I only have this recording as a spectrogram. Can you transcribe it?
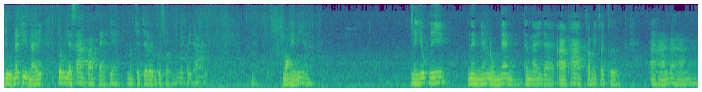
อยู่หน้าที่ไหน จงอย่าสร้างความแตกแยก มันจะเจริญกุศลไม่ค่อยได้ มองเห็นนี่ยังในยุคนี้หนึ่งยังหนุ่มแน่นทันไหนได้ อาพาธก็ไม่ค่อยเกิด อาหารก็หาง่าย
